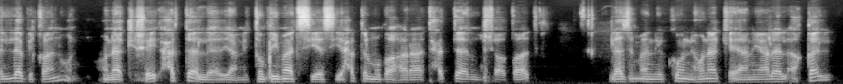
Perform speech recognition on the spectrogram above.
إلا بقانون. هناك شيء حتى يعني التنظيمات السياسية حتى المظاهرات حتى النشاطات لازم أن يكون هناك يعني على الأقل آه،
